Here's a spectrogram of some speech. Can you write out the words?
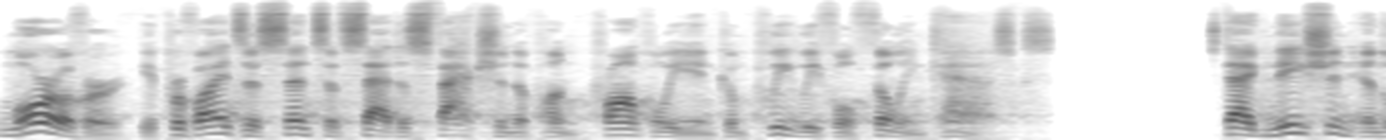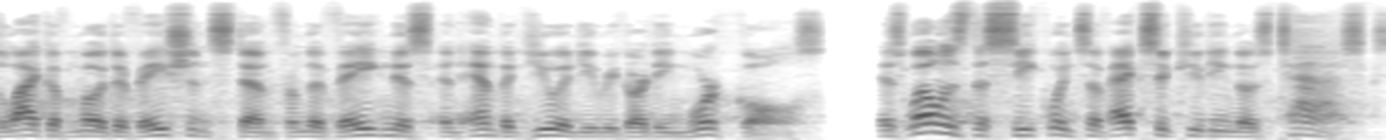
Moreover, it provides a sense of satisfaction upon promptly and completely fulfilling tasks. Stagnation and lack of motivation stem from the vagueness and ambiguity regarding work goals, as well as the sequence of executing those tasks.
